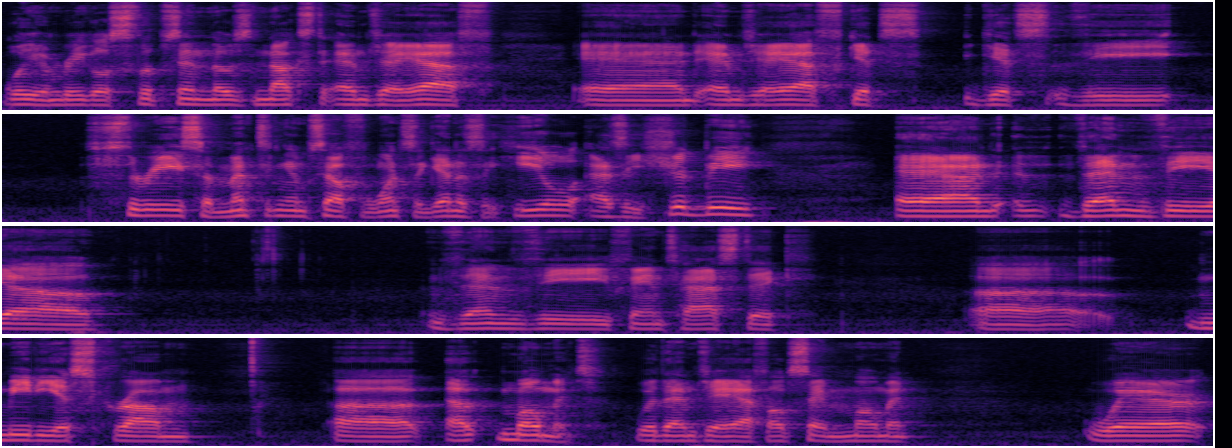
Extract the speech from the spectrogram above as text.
William Regal slips in those knucks to MJF, and MJF gets gets the three, cementing himself once again as a heel as he should be, and then the uh, then the fantastic uh, media scrum uh, moment with MJF. I'll say moment where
